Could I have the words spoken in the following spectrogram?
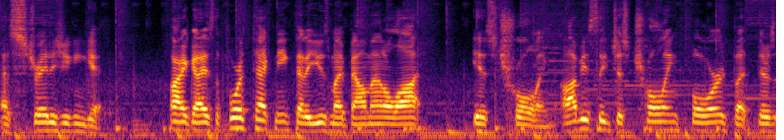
as straight as you can get. All right guys, the fourth technique that I use my bow mount a lot is trolling. Obviously just trolling forward, but there's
